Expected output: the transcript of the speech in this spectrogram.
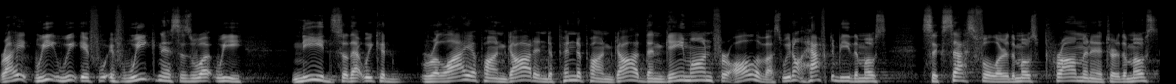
right? We, we, if, if weakness is what we need so that we could rely upon God and depend upon God, then game on for all of us. We don't have to be the most successful or the most prominent or the most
